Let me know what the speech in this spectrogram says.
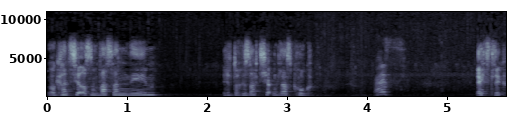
Man kann es hier aus dem Wasser nehmen. Ich hab doch gesagt, ich habe einen Glaskrug. Rechtsklick.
